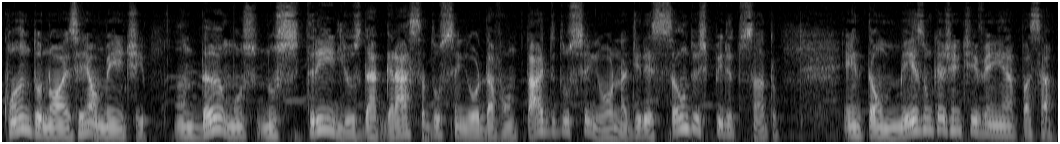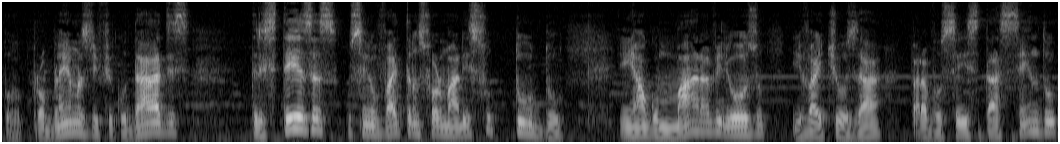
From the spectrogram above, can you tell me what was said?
quando nós realmente andamos nos trilhos da graça do Senhor, da vontade do Senhor, na direção do Espírito Santo, então, mesmo que a gente venha passar por problemas, dificuldades, tristezas, o Senhor vai transformar isso tudo em algo maravilhoso e vai te usar para você estar sendo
